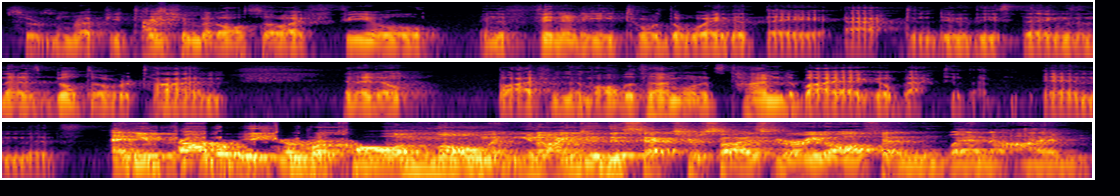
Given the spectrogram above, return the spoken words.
certain reputation, but also I feel an affinity toward the way that they act and do these things, and that is built over time. And I don't buy from them all the time. When it's time to buy, I go back to them, and it's and you probably can recall a moment. You know, I do this exercise very often when I'm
